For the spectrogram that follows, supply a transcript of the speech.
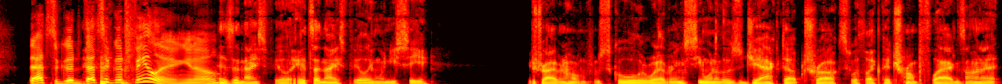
that's a good that's a good feeling you know It's a nice feeling. It's a nice feeling when you see you're driving home from school or whatever, and you see one of those jacked up trucks with like the Trump flags on it.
